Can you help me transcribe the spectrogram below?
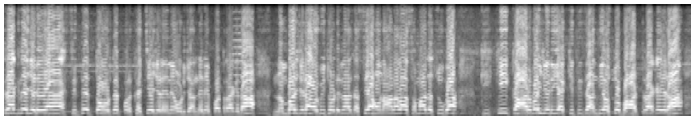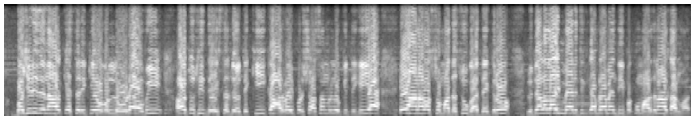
ਟਰੱਕ ਦੇ ਜਿਹੜੇ ਆ, ਸਿੱਧੇ ਤੌਰ ਤੇ ਪਰਖੱਚੇ ਜਿਹੜੇ ਨੇ, ਉੜ ਜਾਂਦੇ ਨੇ, ਪਰ ਟਰੱਕ ਦਾ ਨੰਬਰ ਜਿਹੜਾ ਉਹ ਵੀ ਤੁਹਾਡੇ ਨਾਲ ਦੱਸਿਆ, ਹੁਣ ਆਉਣ ਵਾਲਾ ਸਮਾਂ ਦੱਸੂਗਾ ਕਿ ਕੀ ਕਾਰਵਾਈ ਜਿਹੜੀ ਆ ਕੀਤੀ ਜਾਂਦੀ ਹੈ ਉਸ ਤੋਂ ਬਾਅਦ ਟਰੱਕ ਜਿਹੜਾ ਬਜੜੀ ਦੇ ਨਾਲ ਕਿਸ ਤਰੀਕੇ ਓਵਰਲੋਡ ਹੈ ਉਹ ਵੀ ਤੁਸੀਂ ਦੇਖ ਸਕਦੇ ਹੋ ਤੇ ਕੀ ਕਾਰਵਾਈ ਪ੍ਰਸ਼ਾਸਨ ਵੱਲੋਂ ਕੀਤੀ ਗਈ ਹੈ ਇਹ ਆਉਣ ਵਾਲਾ ਸਮਾਂ ਦੱਸੂਗਾ। ਦੇਖ ਲਓ Ludhiana live managing cameraman Deepak Kumar ਦੇ ਨਾਲ, ਧੰਨਵਾਦ।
